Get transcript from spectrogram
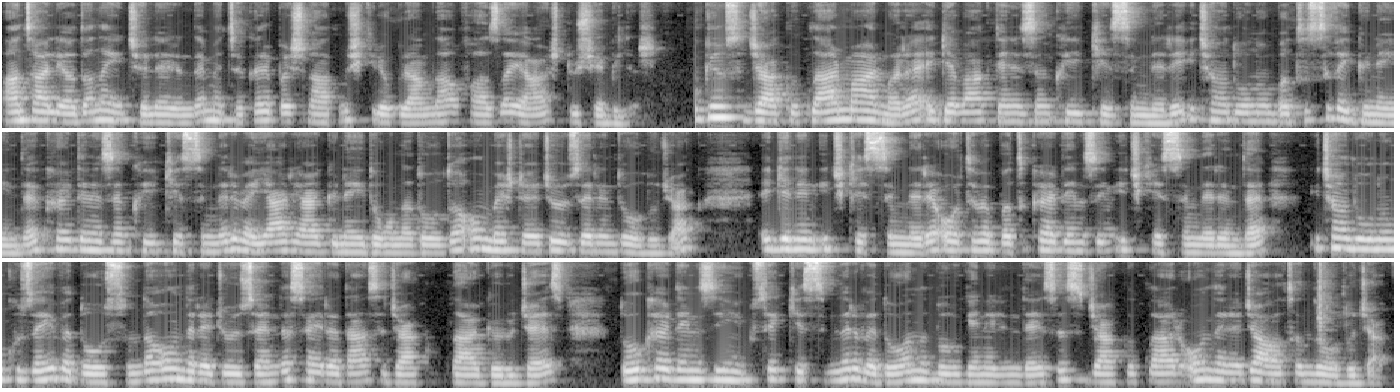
Antalya, Adana ilçelerinde metrekare başına 60 kilogramdan fazla yağış düşebilir. Bugün sıcaklıklar Marmara, Ege ve Akdeniz'in kıyı kesimleri, İç Anadolu'nun batısı ve güneyinde, Karadeniz'in kıyı kesimleri ve yer yer Güneydoğu Anadolu'da 15 derece üzerinde olacak. Ege'nin iç kesimleri, Orta ve Batı Karadeniz'in iç kesimlerinde, İç Anadolu'nun kuzey ve doğusunda 10 derece üzerinde seyreden sıcaklıklar göreceğiz. Doğu Karadeniz'in yüksek kesimleri ve Doğu Anadolu genelinde ise sıcaklıklar 10 derece altında olacak.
